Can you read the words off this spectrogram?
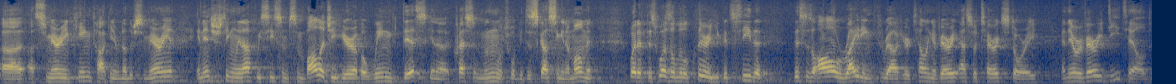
uh, a Sumerian king talking to another Sumerian. And interestingly enough, we see some symbology here of a winged disk and a crescent moon, which we'll be discussing in a moment. But if this was a little clearer, you could see that this is all writing throughout here, telling a very esoteric story, and they were very detailed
